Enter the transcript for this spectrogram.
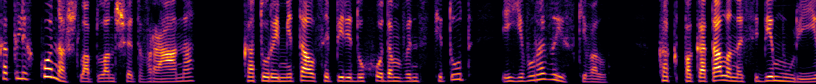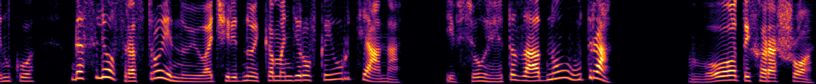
как легко нашла планшет Врана, который метался перед уходом в институт и его разыскивал, как покатала на себе Муринку — до слез расстроенную очередной командировкой Уртяна. И все это за одно утро. Вот и хорошо.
